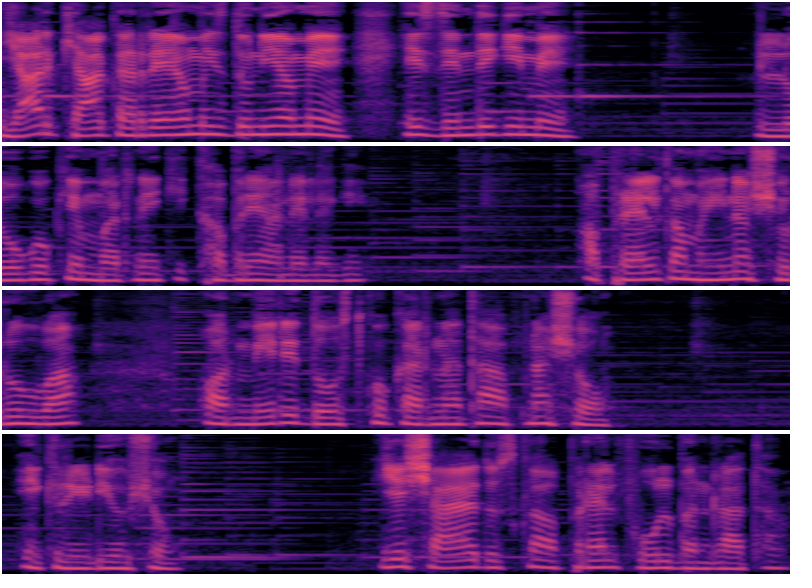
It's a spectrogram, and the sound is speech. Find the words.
यार, क्या कर रहे हैं हम इस दुनिया में, इस ज़िंदगी में? लोगों के मरने की खबरें आने लगी। अप्रैल का महीना शुरू हुआ और मेरे दोस्त को करना था अपना शो, एक रेडियो शो। ये शायद उसका अप्रैल फूल बन रहा था।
